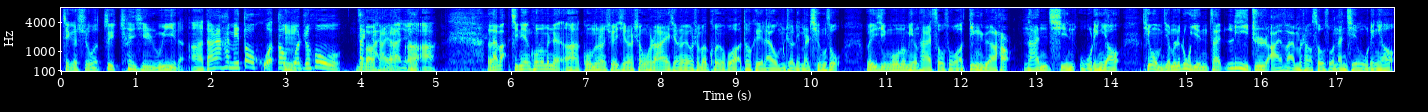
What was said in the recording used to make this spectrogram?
这个是我最称心如意的啊！当然还没到货，到货之后不知道啥样感觉了啊！来吧，今天空中门诊啊，工作上、学习上、生活上、爱情上有什么困惑，都可以来我们这里面倾诉。微信公众平台搜索订阅号“南秦五零幺”，听我们节目的录音，在荔枝 FM 上搜索“南秦五零幺”，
